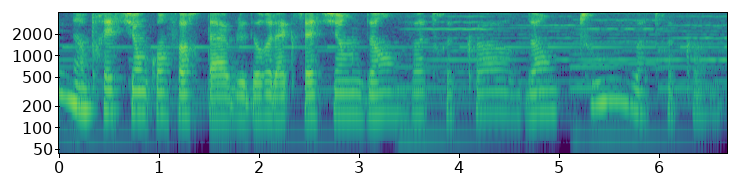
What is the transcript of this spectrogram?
une impression confortable de relaxation dans votre corps, dans tout votre corps.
